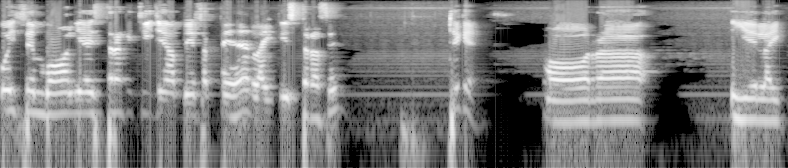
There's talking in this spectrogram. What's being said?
कोई सिंबल या इस तरह की चीज़ें आप दे सकते हैं लाइक इस तरह से। ठीक है? और ये लाइक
